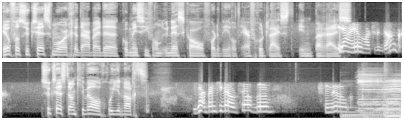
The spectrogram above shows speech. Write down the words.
Heel veel succes morgen daar bij de commissie van UNESCO voor de Werelderfgoedlijst in Parijs. Ja, heel hartelijk dank. Succes, dankjewel. Goeienacht. Ja, dankjewel. Hetzelfde. Doei.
